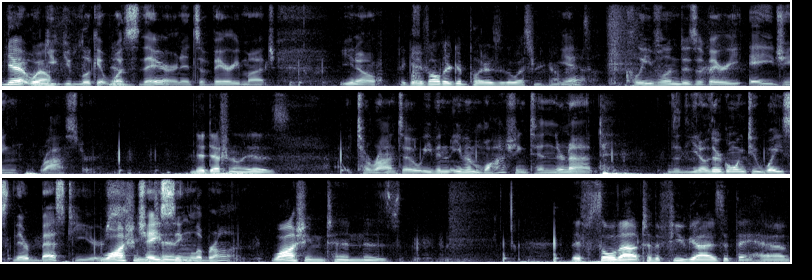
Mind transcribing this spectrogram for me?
You Yeah, know, well, you, you look at yeah. what's there, and it's a very much, you know, They gave all their good players to the Western Conference. Yeah. Cleveland is a very aging roster. It definitely is. Toronto, even even Washington, they're not. You know, they're going to waste their best years Washington- chasing LeBron. Washington is. They've sold out to the few guys that they have,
